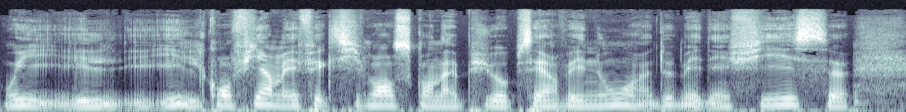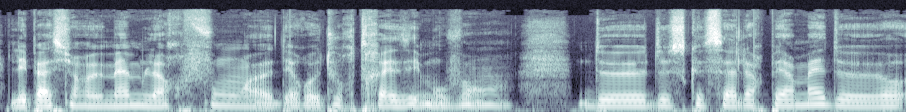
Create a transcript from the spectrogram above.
Oui, il, il confirme effectivement ce qu'on a pu observer, nous, hein, de bénéfices. Les patients eux-mêmes leur font euh, des retours très émouvants de, de, ce que ça leur permet de euh,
